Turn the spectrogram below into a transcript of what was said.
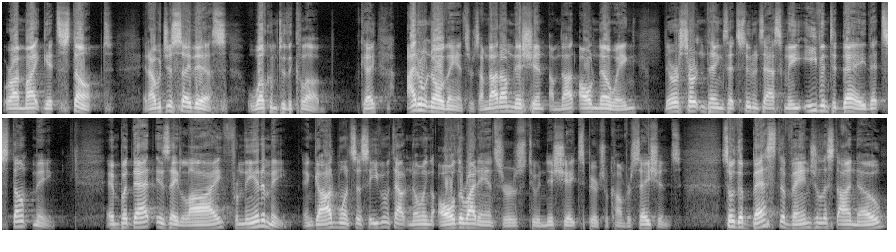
or I might get stumped. And I would just say this, welcome to the club. Okay? I don't know all the answers. I'm not omniscient, I'm not all knowing. There are certain things that students ask me even today that stump me. And but that is a lie from the enemy. And God wants us, even without knowing all the right answers, to initiate spiritual conversations. So, the best evangelist I know,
